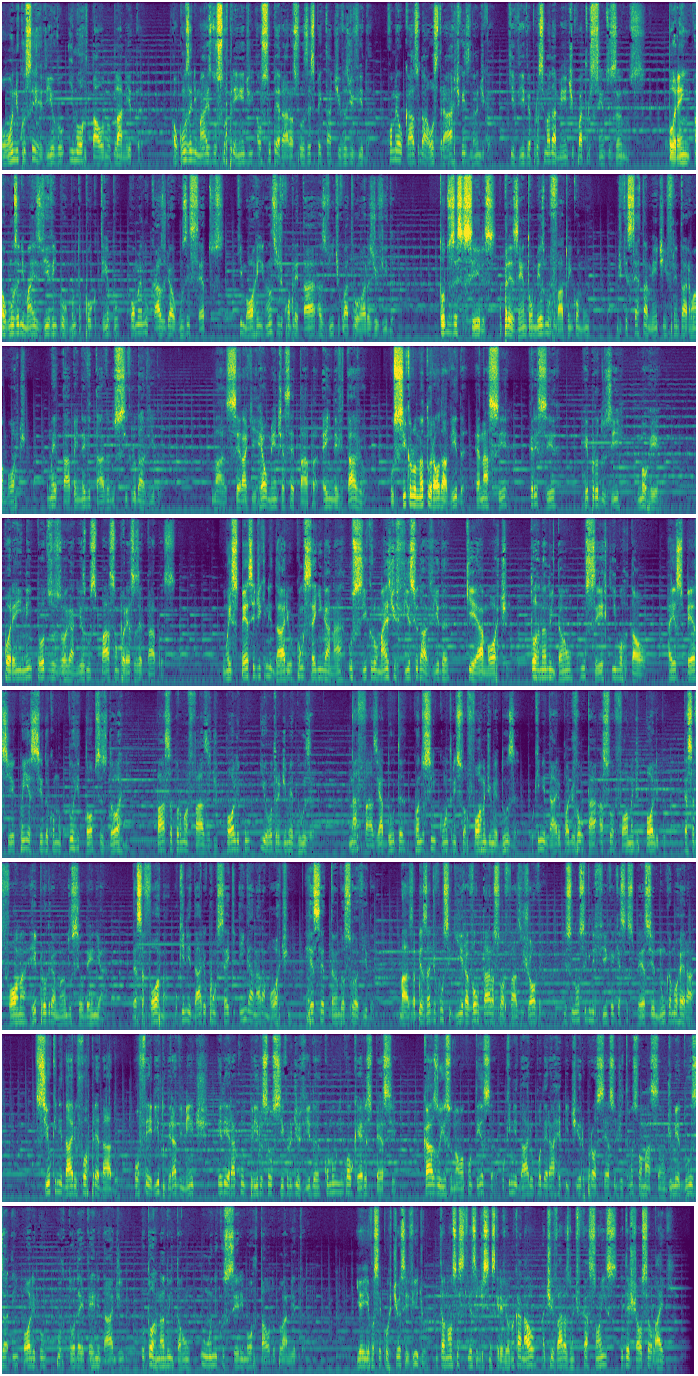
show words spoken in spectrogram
o único ser vivo imortal no planeta. Alguns animais nos surpreendem ao superar as suas expectativas de vida, como é o caso da ostra ártica islândica, que vive aproximadamente 400 anos. Porém, alguns animais vivem por muito pouco tempo, como é no caso de alguns insetos, que morrem antes de completar as 24 horas de vida. Todos esses seres apresentam o mesmo fato em comum, de que certamente enfrentarão a morte, uma etapa inevitável no ciclo da vida. Mas será que realmente essa etapa é inevitável? O ciclo natural da vida é nascer, crescer, reproduzir e morrer. Porém, nem todos os organismos passam por essas etapas. Uma espécie de quinidário consegue enganar o ciclo mais difícil da vida, que é a morte, tornando então um ser imortal. A espécie conhecida como Turritopsis dorni passa por uma fase de pólipo e outra de medusa. Na fase adulta, quando se encontra em sua forma de medusa, o quinidário pode voltar à sua forma de pólipo, dessa forma reprogramando o seu DNA. Dessa forma, o quinidário consegue enganar a morte, resetando a sua vida. Mas apesar de conseguir a voltar à sua fase jovem, isso não significa que essa espécie nunca morrerá. Se o quinidário for predado ou ferido gravemente, ele irá cumprir o seu ciclo de vida como em qualquer espécie. Caso isso não aconteça, o quinidário poderá repetir o processo de transformação de medusa em pólipo por toda a eternidade, o tornando então um único ser imortal do planeta. E aí, você curtiu esse vídeo? Então não se esqueça de se inscrever no canal, ativar as notificações e deixar o seu like.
